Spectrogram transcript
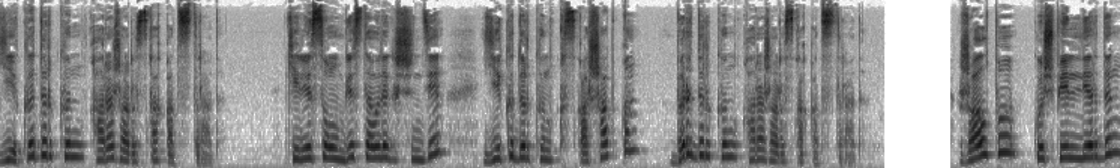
екі дүркін қара жарысқа қатыстырады. Келесі 15 тәулік ішінде екі дүркін қысқа шапқын бір дүркін қара жарысқа қатыстырады. Жалпы көшпелілердің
